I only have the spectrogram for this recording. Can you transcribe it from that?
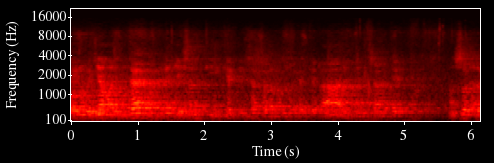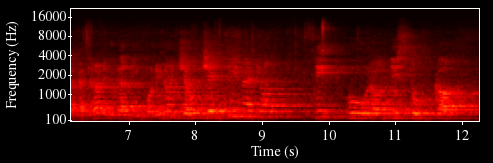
che noi vediamo all'interno delle chiese antiche, pensate alla nostra cattedrale, pensate solo alla cattedrale di Gallipoli, non c'è un centimetro di muro, di stucco,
